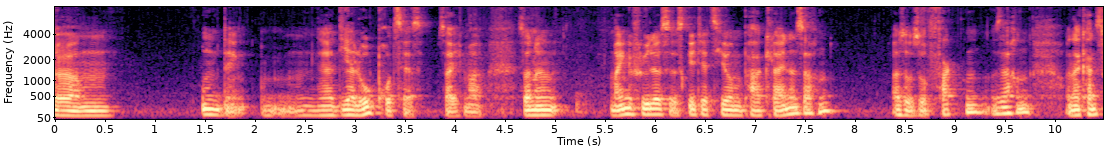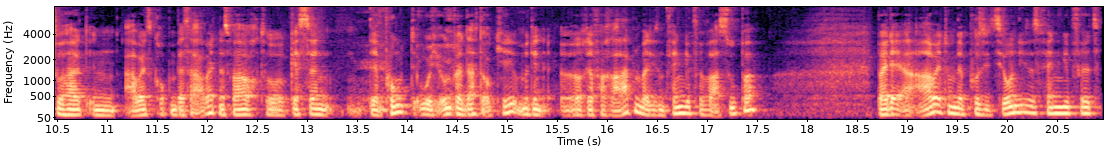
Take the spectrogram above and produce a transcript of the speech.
ähm, Umdenk ja, Dialogprozess, sag ich mal. Sondern mein Gefühl ist, es geht jetzt hier um ein paar kleine Sachen also so Faktensachen. Und dann kannst du halt in Arbeitsgruppen besser arbeiten. Das war auch so gestern der Punkt, wo ich irgendwann dachte, okay, mit den äh, Referaten bei diesem Fangipfel war es super. Bei der Erarbeitung der Position dieses Fangipfels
